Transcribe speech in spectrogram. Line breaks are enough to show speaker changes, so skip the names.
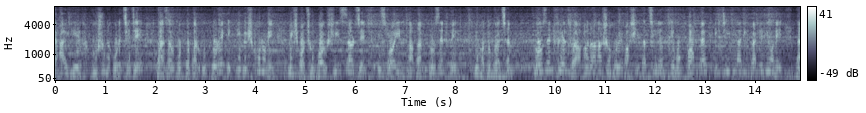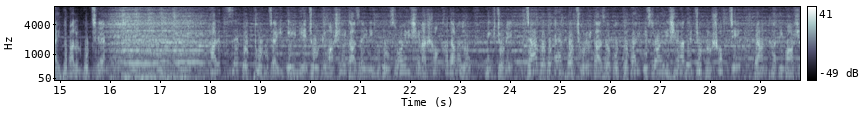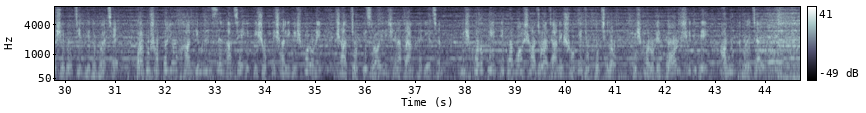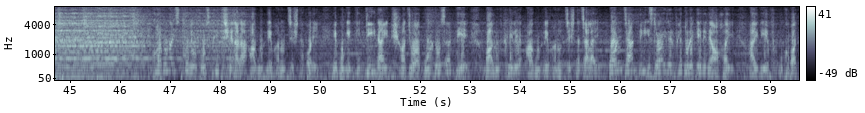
মধ্যে আইডিএফ ঘোষণা করেছে যে গাজা উপত্যকার উত্তরে একটি বিস্ফোরণে বিশ বছর বয়সী সার্জেন্ট ইসরায়েল নাতান রোজেনফেল্ড নিহত হয়েছেন। রোজেনফেল্ডরা আনানা শহরের বাসিন্দা ছিলেন এবং কম্প্যাক্ট ইঞ্জিনিয়ারিং ব্যাটালিয়নে দায়িত্ব পালন করছিলেন। হারেতসের তথ্য অনুযায়ী এই নিয়ে চলতি মাসে গাজায় নিহত ইসরায়েলি সেনার সংখ্যা দাঁড়াল বিশ জনে যা গত এক বছরে গাজা উপত্যকায় ইসরায়েলি সেনাদের জন্য সবচেয়ে প্রাণঘাতী মাস হিসেবে চিহ্নিত হয়েছে। গত সপ্তাহেও খান ইউনিসের কাছে একটি শক্তিশালী বিস্ফোরণে সাতজন ইসরায়েলি সেনা প্রাণ হারিয়েছেন। বিস্ফোরকটি একটি বোমা সাজোয়া যানের সঙ্গে যুক্ত ছিল। বিস্ফোরণের পর সেটিতে আগুন ধরে যায়। ঘটনাস্থলে উপস্থিত সেনারা আগুন নেভানোর চেষ্টা করে এবং একটি টি নাইন সাঁজোয়া বুলডোজার দিয়ে বালু ফেলে আগুন নেভানোর চেষ্টা চালায়। পরে যানটি ইসরায়েলের ভেতরে টেনে নেওয়া হয়। আইডিএফ মুখপাত্র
